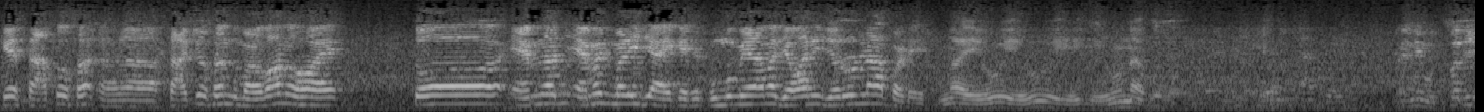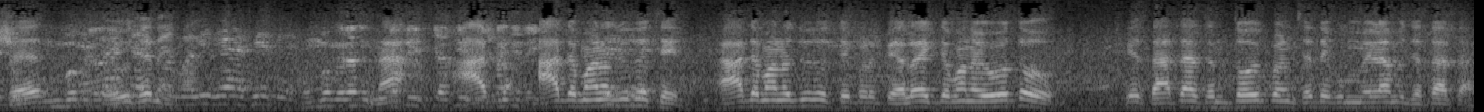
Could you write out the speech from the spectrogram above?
કે સાતો સાચો સંત મળવાનો હોય તો એમને જ- એમ જ મળી જાય કે કુંભ મેળામાં જવાની જરૂર ના પડે. ના એવું એવું એવું ના બોલાય એની ઉત્પત્તિ હે? શું કુંભ એવું છે ને? આ જમાનો જુદો છે. આ જમાનો જુદો છે પણ પહેલો એક જમાનો એવો હતો કે સાચા સંતો પણ છે તે કુંભ મેળામાં જતા હતા.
